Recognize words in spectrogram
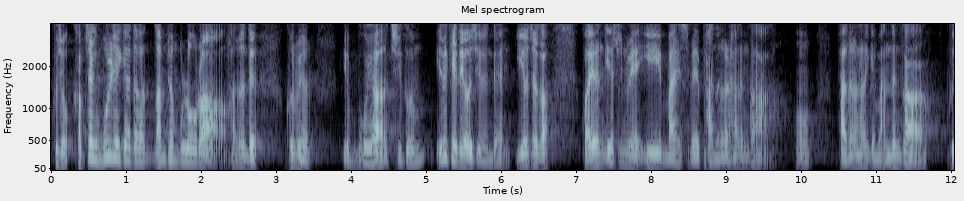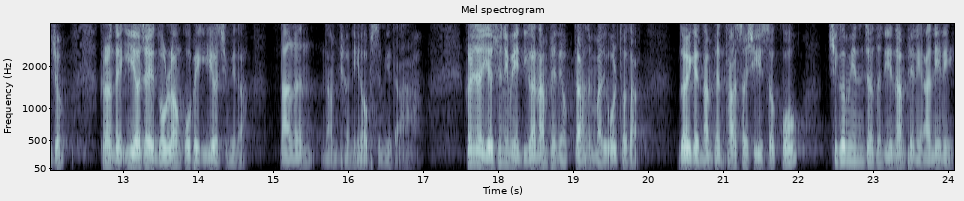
그죠? 갑자기 물 얘기하다가 남편 불러오라 하는데 그러면 이 뭐야 지금 이렇게 되어지는데 이 여자가 과연 예수님의 이 말씀에 반응을 하는가? 어? 반응하는 게 맞는가? 그죠? 그런데 이 여자의 놀라운 고백이 이어집니다. 나는 남편이 없습니다. 그러자 예수님이 네가 남편이 없다 하는 말이 옳도다. 너에게 남편 다섯이 있었고 지금 있는 자도 네 남편이 아니니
